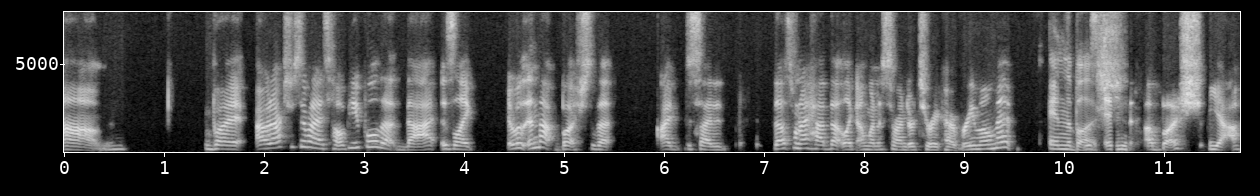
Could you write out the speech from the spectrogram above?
Um but I would actually say when I tell people that that is like it was in that bush so that I decided that's when I had that like I'm gonna surrender to recovery moment In the bush. in a bush. Yeah.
